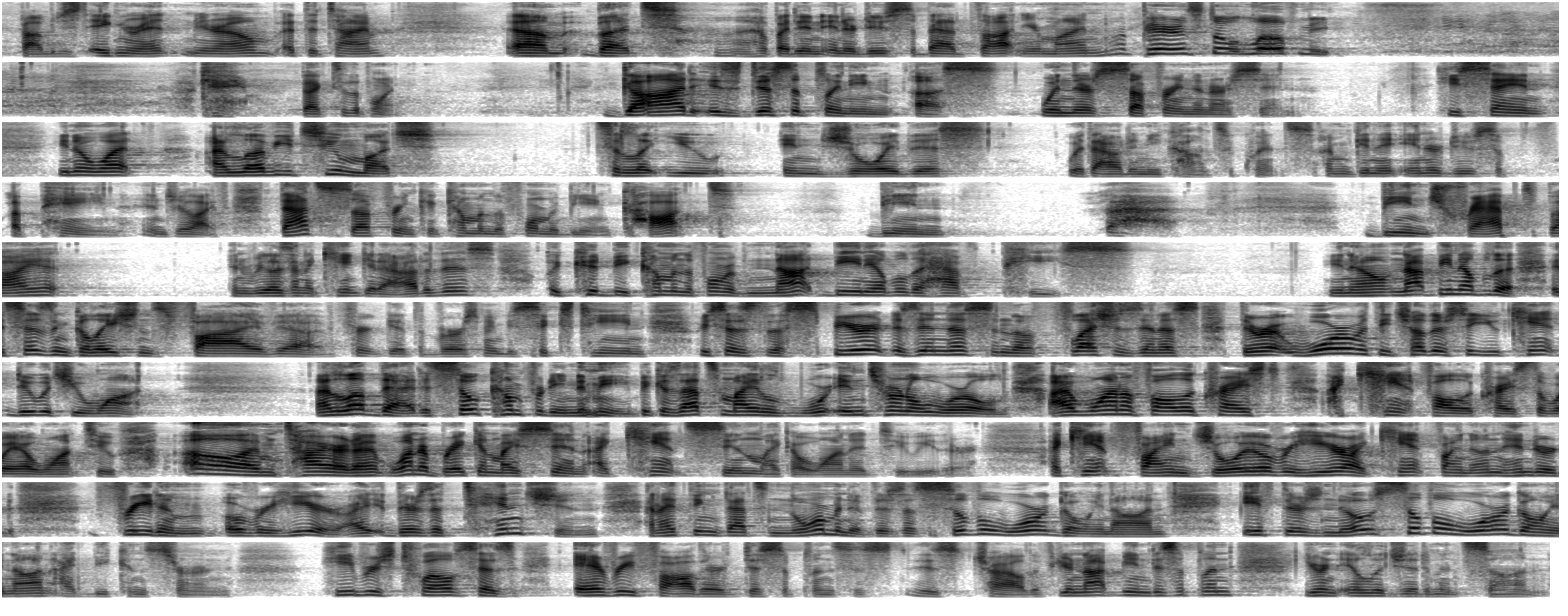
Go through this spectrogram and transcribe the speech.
Probably just ignorant, you know, at the time. Um, but I hope I didn't introduce a bad thought in your mind. My parents don't love me. Okay, back to the point. God is disciplining us when there's suffering in our sin. He's saying, you know what? I love you too much to let you enjoy this without any consequence. I'm going to introduce a, a, pain into your life. That suffering can come in the form of being caught, being, uh, being trapped by it, and realizing I can't get out of this. It could be come in the form of not being able to have peace you know, not being able to, it says in Galatians 5, yeah, forget the verse, maybe 16, he says, The spirit is in us and the flesh is in us. They're at war with each other, so you can't do what you want. I love that. It's so comforting to me because that's my internal world. I want to follow Christ. I can't follow Christ the way I want to. Oh, I'm tired. I want to break in my sin. I can't sin like I wanted to either. I can't find joy over here. I can't find unhindered freedom over here. I, there's a tension, and I think that's normative. There's a civil war going on. If there's no civil war going on, I'd be concerned. Hebrews 12 says every father disciplines his, his child. If you're not being disciplined, you're an illegitimate son.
